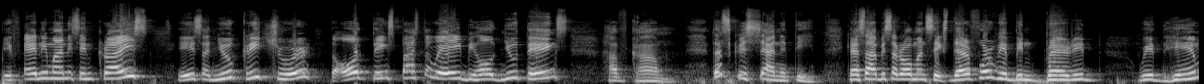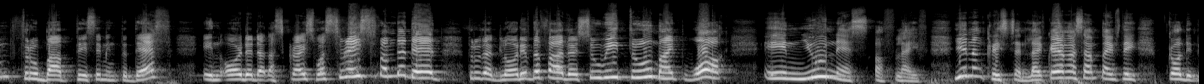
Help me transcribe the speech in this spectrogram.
if any man is in Christ, he is a new creature. The old things passed away. Behold, new things have come. That's Christianity. Kaya sabi sa Romans 6, Therefore we have been buried with him through baptism into death, in order that as Christ was raised from the dead through the glory of the Father, so we too might walk in newness of life. Yan ang Christian life. Kaya nga sometimes they call it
